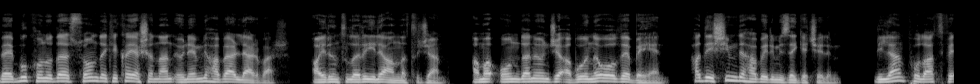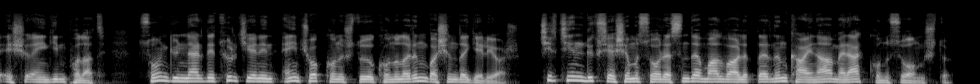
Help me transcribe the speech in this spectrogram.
Ve bu konuda son dakika yaşanan önemli haberler var. Ayrıntıları ile anlatacağım. Ama ondan önce abone ol ve beğen. Hadi şimdi haberimize geçelim. Dilan Polat ve eşi Engin Polat, son günlerde Türkiye'nin en çok konuştuğu konuların başında geliyor. Çirkin lüks yaşamı sonrasında mal varlıklarının kaynağı merak konusu olmuştu.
